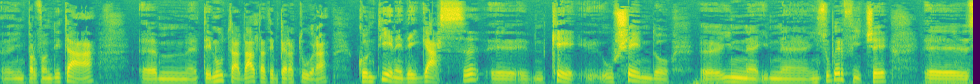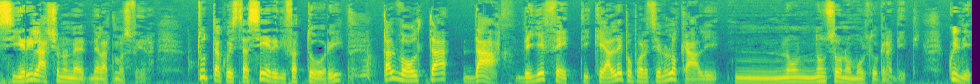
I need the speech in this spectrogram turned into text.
eh, in profondità ehm, tenuta ad alta temperatura contiene dei gas eh, che uscendo eh, in, in, in, superficie eh, si rilasciano ne, nell'atmosfera. Tutta questa serie di fattori talvolta dà degli effetti che alle popolazioni locali mh, non, non sono molto graditi. Quindi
